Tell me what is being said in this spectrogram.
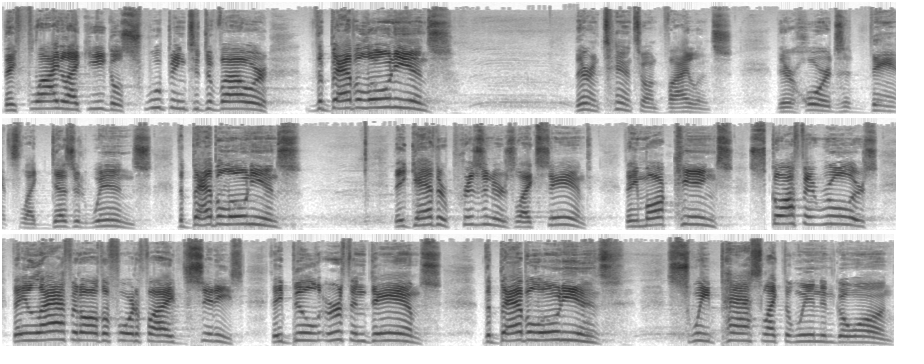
They fly like eagles, swooping to devour. The Babylonians, they're intent on violence. Their hordes advance like desert winds. The Babylonians, they gather prisoners like sand. They mock kings, scoff at rulers. They laugh at all the fortified cities. They build earthen dams. The Babylonians sweep past like the wind and go on.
